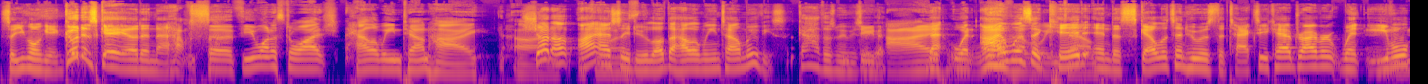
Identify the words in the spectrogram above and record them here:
so you're gonna get good and scared in that house. So if you want us to watch Halloween Town High, Shut um, up! I actually us- do love the Halloween Town movies. God, those movies are Dude, good. I that when love I was Halloween a kid Town. and the skeleton who was the taxi cab driver went evil,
